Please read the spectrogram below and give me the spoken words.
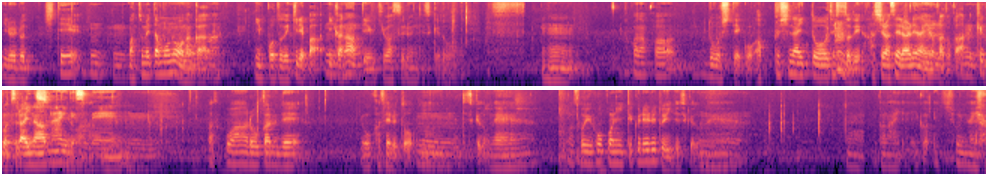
いろいろしてうんうん。まとめたものをなんまあかインポートできればいいかなっていう気はするんですけど。うん。なかなかどうしてこうアップしないとテストで走らせられないのかとかうん結構辛いなっていうのは。辛いですね、うん。そこはローカルで動かせるといいんですけどね、まあ、そういう方向に行ってくれるといいですけどね、うん、行かない行か一緒にないな。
